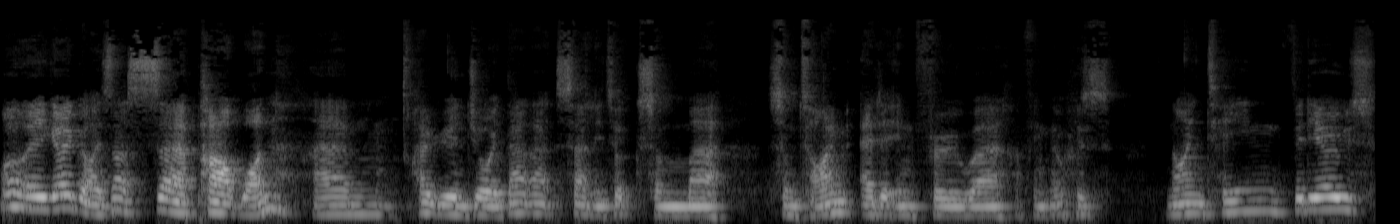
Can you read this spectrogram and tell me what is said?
Well, there you go, guys. That's uh, part one. Um, hope you enjoyed that. That certainly took some uh, some time editing through. Uh, I think that was 19 videos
